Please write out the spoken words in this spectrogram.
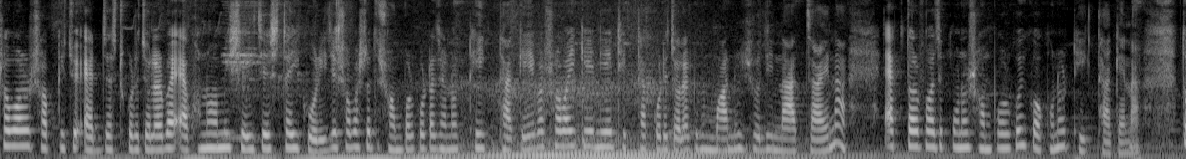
সবার সব কিছু অ্যাডজাস্ট করে চলার, বা এখনও আমি সেই চেষ্টাই করি যে সবার সাথে সম্পর্কটা যেন ঠিক থাকে, বা সবাইকে নিয়ে ঠিকঠাক করে চলার। কিন্তু মানুষ যদি না চায় না, একতরফা যে কোনো সম্পর্কই কখনো ঠিক থাকে না। তো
